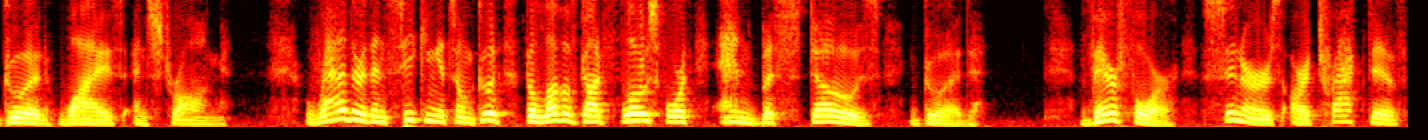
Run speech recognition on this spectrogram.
good, wise, and strong. Rather than seeking its own good, the love of God flows forth and bestows good. Therefore, sinners are attractive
